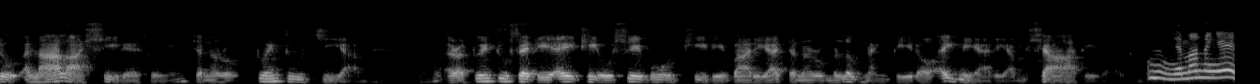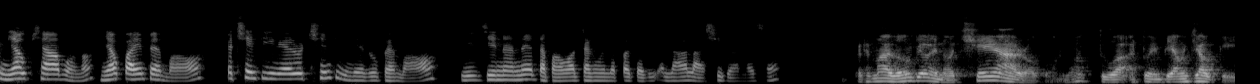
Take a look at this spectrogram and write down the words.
လို့အလားလာရှိတယ်ဆိုရင်ကျွန်တော်တို့ twin 2ကြည့်ရမယ်နော်အဲ့တော့ twin 2 set တွေအဲ့အထိကိုရှေ့ဖို့အထိတွေဘာတွေကကျွန်တော်တို့မလုပ်နိုင်သေးတော့အဲ့နေရာတွေကမရှာရသေးပါဘူးอืม မြန်မာနိုင်ငံရဲ့မြောက်ဖြားပေါ့နော်မြောက်ပိုင်းဘက်မှာရောကချင်ပြည်နယ်တို့ချင်းပြည်နယ်တို့ဘက်မှာရောဒီဂျင်းနံနဲ့တဘာဝတန်ခွင်နဲ့ပတ်သက်ပြီးအလားအလာရှိပါလားဆရာပထမဆုံးပြောရင်တော့ချင်းရတော့ပေါ့နော်သူကအတွင်ပြောင်းကြောက်တွေ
